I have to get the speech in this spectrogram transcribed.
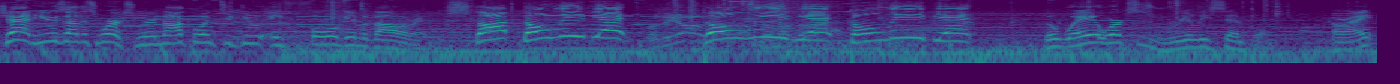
Chad, here's how this works. We're not going to do a full game of Valorant. Stop! Don't leave yet! Don't leave yet! Don't leave yet! The way it works is really simple. Alright?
